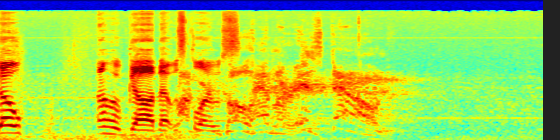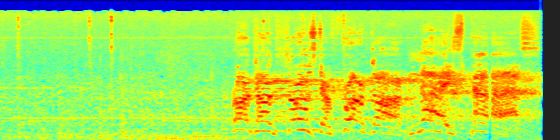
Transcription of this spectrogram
Go! Oh god, that was close. Ball handler is down. Frog dog throws to frog dog. Nice pass.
